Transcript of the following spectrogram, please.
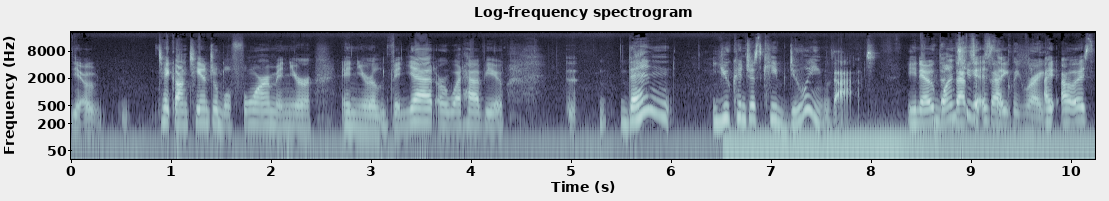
you know take on tangible form in your in your vignette or what have you then you can just keep doing that you know once that's you get it's like- exactly right. I, I was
